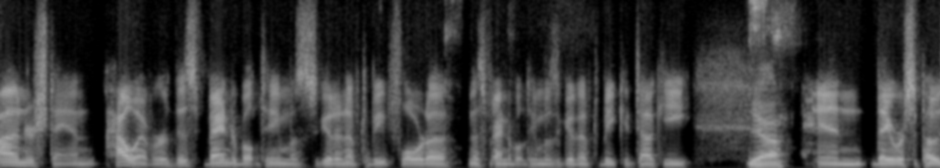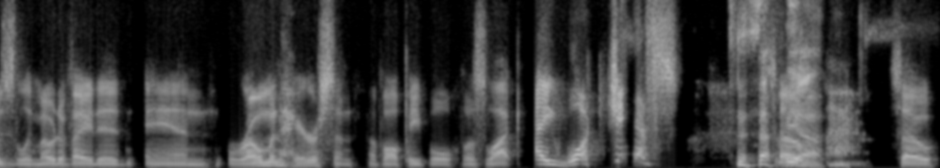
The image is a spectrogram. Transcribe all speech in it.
I understand. However, this Vanderbilt team was good enough to beat Florida. This Vanderbilt team was good enough to beat Kentucky, yeah and they were supposedly motivated. And Roman Harrison, of all people, was like, "Hey, watch this!" So, yeah So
